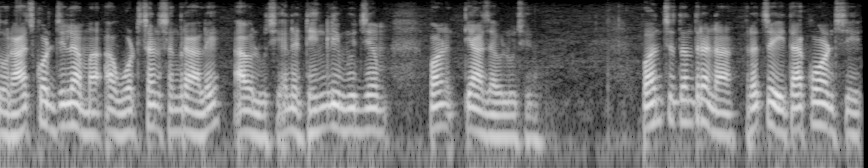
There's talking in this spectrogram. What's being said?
તો રાજકોટ જિલ્લામાં આ વોટસન સંગ્રહાલય આવેલું છે અને ઢીંગલી મ્યુઝિયમ પણ ત્યાં જ આવેલું છે. પંચતંત્રના રચયિતા કોણ છે?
